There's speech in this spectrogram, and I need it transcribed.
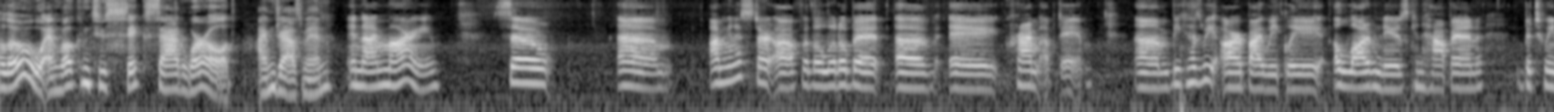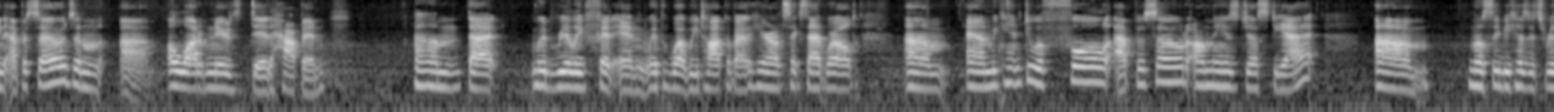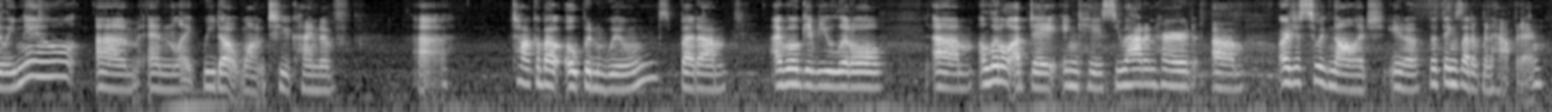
Hello, and welcome to Sick Sad World. I'm Jasmine. And I'm Mari. So, um, I'm going to start off with a little bit of a crime update. Um, because we are bi weekly, a lot of news can happen between episodes, and uh, a lot of news did happen um, that would really fit in with what we talk about here on Sick Sad World. Um, and we can't do a full episode on these just yet. Um, mostly because it's really new, um, and like we don't want to kind of uh, talk about open wounds. But um, I will give you little um, a little update in case you hadn't heard, um, or just to acknowledge, you know, the things that have been happening.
